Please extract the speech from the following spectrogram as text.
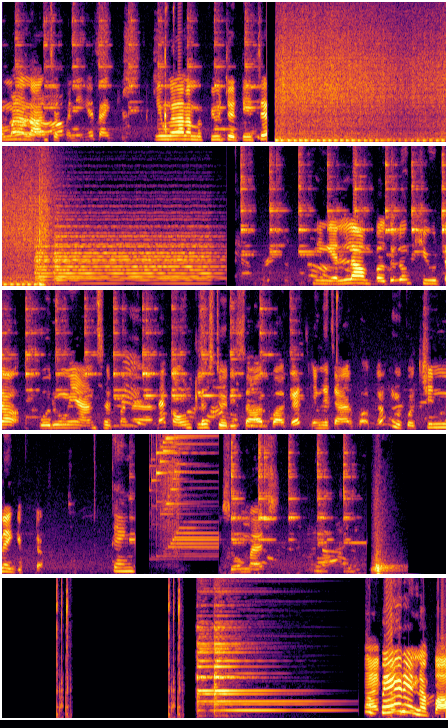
ரொம்ப நல்லா ஆன்சர் பண்ணீங்க. தேங்க்யூ இவங்க தான் நம்ம ஃபியூச்சர் டீச்சர் நீங்க எல்லா பதிலும் கியூட்டா பொறுமையா ஆன்சர் பண்ணனால கவுண்ட்லெஸ் ஸ்டோரி சார்பாக எங்க சார்பாக உங்களுக்கு ஒரு சின்ன கிஃப்ட் தேங்க் ஸோ மச் பேர் என்னப்பா?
